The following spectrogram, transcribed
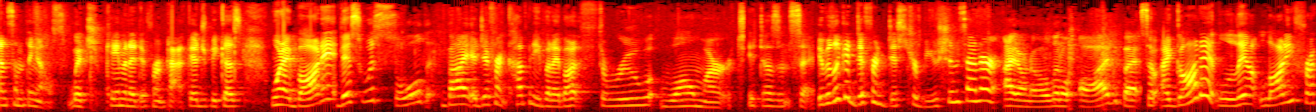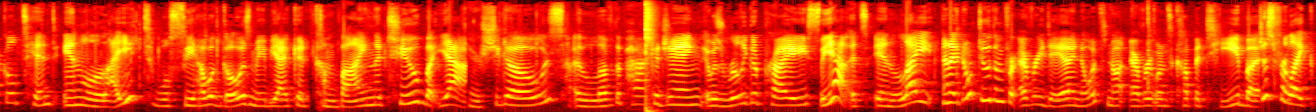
and something else, which came in a different package because when I bought it, this was sold by a different company, but I bought it through Walmart. It doesn't say. It was like a different distribution center. I don't know, a little odd, but so I got it Lottie Freckle Tint in light. We'll see how it goes. Maybe I could combine the two, but yeah, here she goes. I love the packaging. It was really good price, but yeah, it's in light and I don't do them for every day. I know it's not everyone's cup of tea, but just for like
